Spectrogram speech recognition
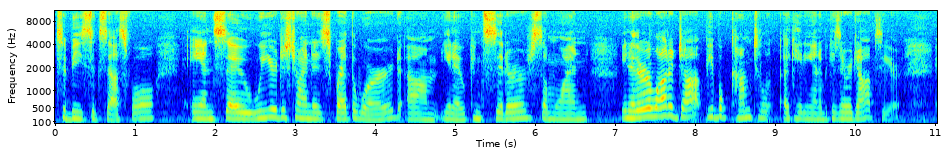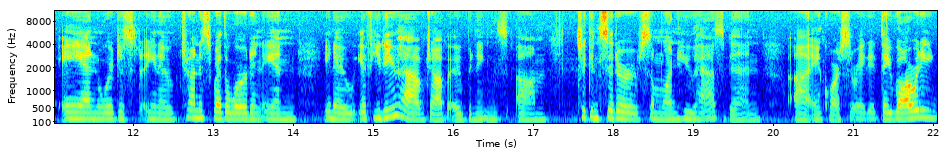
to be successful. And so we are just trying to spread the word. Um, you know, consider someone. You know, there are a lot of job people come to Acadiana because there are jobs here, and we're just you know trying to spread the word. And, and you know, if you do have job openings, um, to consider someone who has been uh, incarcerated. They've already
